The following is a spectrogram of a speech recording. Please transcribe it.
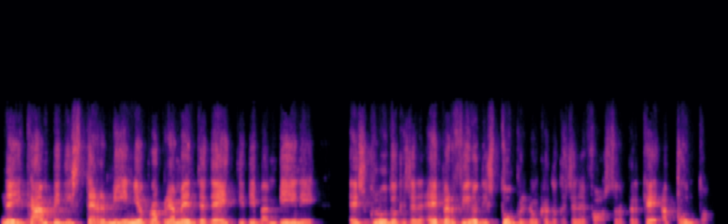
Nei campi di sterminio propriamente detti di bambini, escludo che ce ne e perfino di stupri non credo che ce ne fossero, perché appunto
